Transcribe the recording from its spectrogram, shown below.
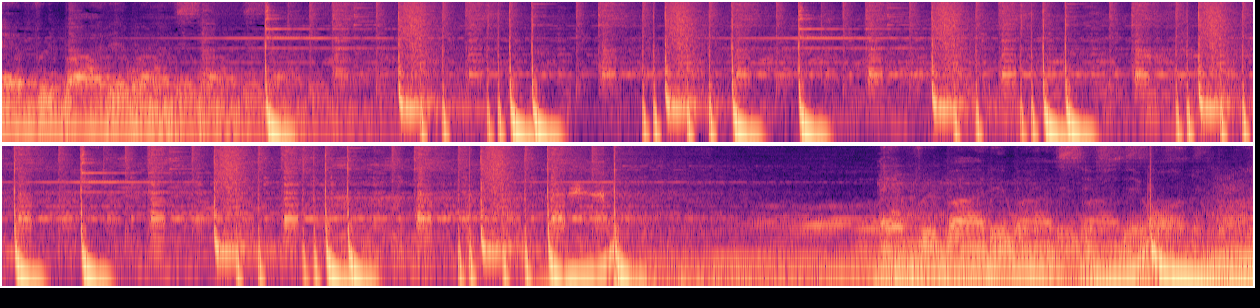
Everybody wants. Everybody wants if they want it.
